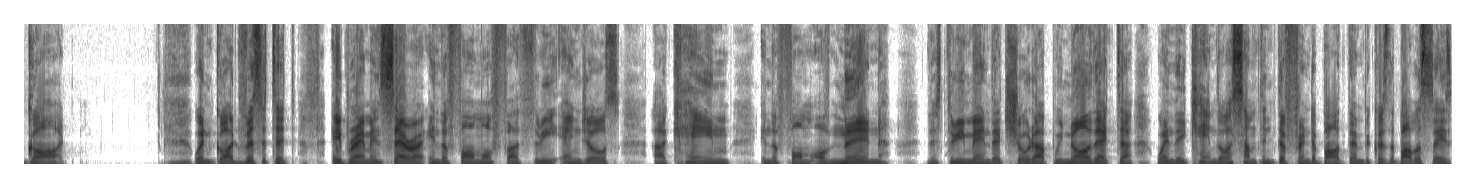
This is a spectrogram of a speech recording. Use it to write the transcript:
God. When God visited Abraham and Sarah in the form of uh, three angels, uh, came in the form of men. The three men that showed up, we know that uh, when they came, there was something different about them because the Bible says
